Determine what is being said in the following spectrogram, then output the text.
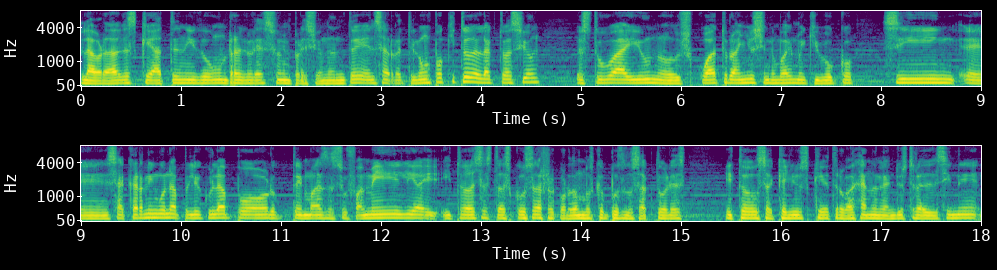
la verdad es que ha tenido un regreso impresionante. Él se retiró un poquito de la actuación, estuvo ahí unos cuatro años, si no me equivoco, sin eh, sacar ninguna película por temas de su familia y, todas estas cosas. Recordamos que pues los actores y todos aquellos que trabajan en la industria del cine,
